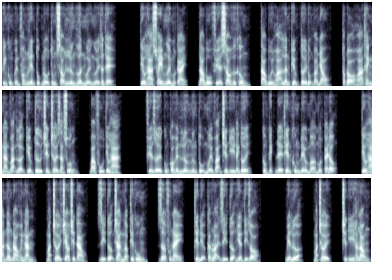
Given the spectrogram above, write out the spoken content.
kinh khủng quyền phong liên tục nổ tung sau lưng hơn mười người thân thể. Tiêu hà xoay người một cái, đao bổ phía sau hư không, tào bùi hỏa lân kiếm tới đụng vào nhau, tóc đỏ hóa thành ngàn vạn lợi kiếm từ trên trời giáng xuống, bao phủ tiêu hà. Phía dưới cũng có huyền lương ngưng tụ mười vạn chiến ý đánh tới, công kích để thiên khung đều mở một cái động. Tiêu hà nâng đao hoành ngăn, mặt trời treo trên cao, dị tượng tràn ngập thiên cung giờ phút này, thiên địa các loại dị tượng hiện thị rõ. Biển lửa, mặt trời, chiến ý hắc long,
